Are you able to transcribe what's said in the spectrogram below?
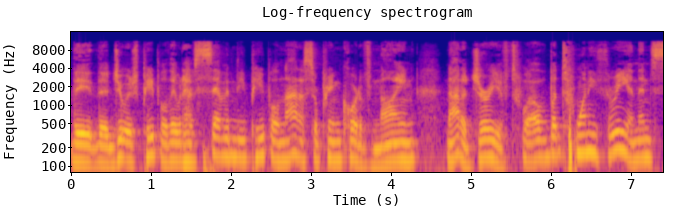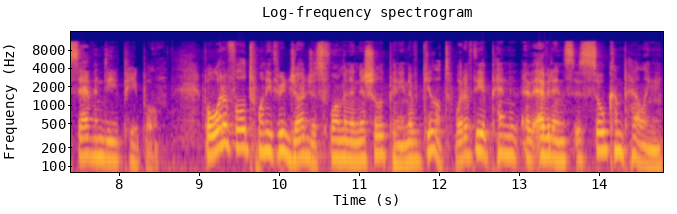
the, the Jewish people, they would have 70 people, not a Supreme Court of nine, not a jury of 12, but 23, and then 70 people. But what if all 23 judges form an initial opinion of guilt? What if the evidence is so compelling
